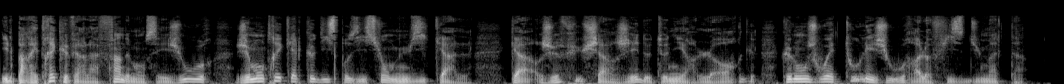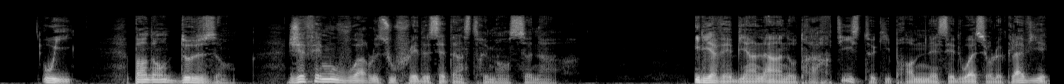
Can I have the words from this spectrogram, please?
Il paraîtrait que vers la fin de mon séjour, je montrai quelques dispositions musicales, car je fus chargé de tenir l'orgue que l'on jouait tous les jours à l'office du matin. Oui, pendant deux ans, j'ai fait mouvoir le soufflet de cet instrument sonore. Il y avait bien là un autre artiste qui promenait ses doigts sur le clavier,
